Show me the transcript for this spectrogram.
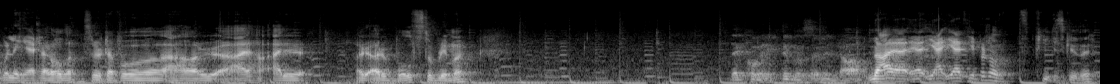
hvor lenge jeg klarer å holde. Så lurte jeg på har, er, er, er, er du bolts til å bli med? Det kommer ikke til å gå så veldig bra. Nei, jeg, jeg, jeg, tipper sånn fire sekunder.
